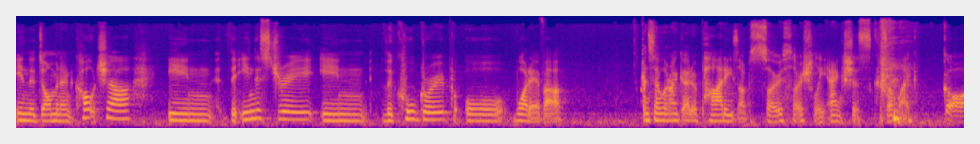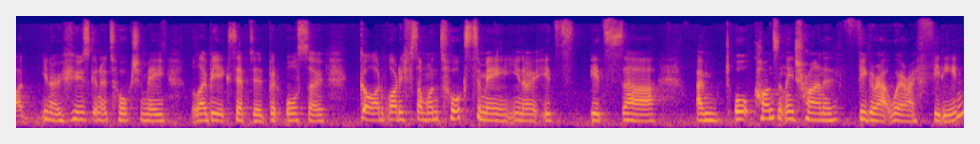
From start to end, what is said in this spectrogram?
in the dominant culture, in the industry, in the cool group, or whatever. And so when I go to parties, I'm so socially anxious because I'm like, God, you know, who's going to talk to me? Will I be accepted? But also, God, what if someone talks to me? You know, it's it's. Uh, I'm all- constantly trying to figure out where I fit in.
